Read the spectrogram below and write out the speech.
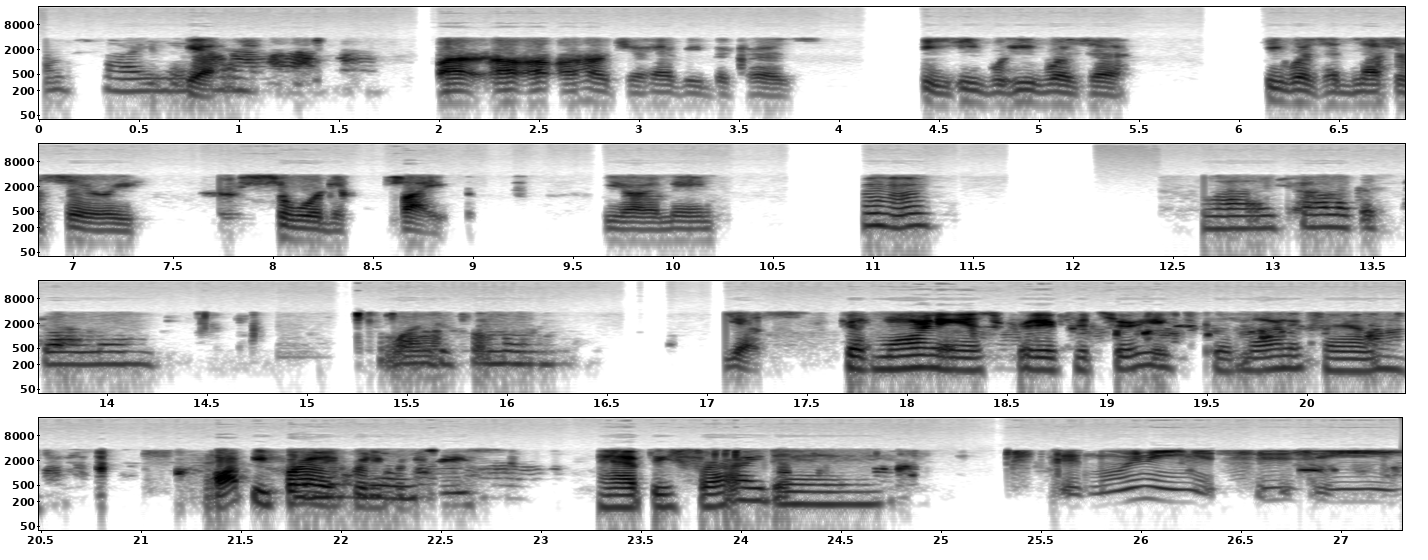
I'm sorry yeah, that. our our, our hearts are heavy because he he he was a he was a necessary sword to fight. You know what I mean? Mm Mhm. Wow, you Yeah. sound like a strong man. Wonderful man. Yes. Good morning, it's Pretty Patrice. Good morning, family. Happy Friday, Good pretty morning. Patrice. Happy Friday. Good morning, it's Susie.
